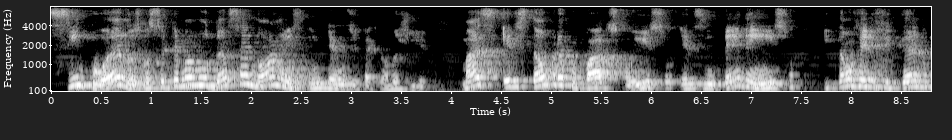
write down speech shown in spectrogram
Cinco anos, você tem uma mudança enorme em, termos de tecnologia. Mas eles estão preocupados com isso, eles entendem isso e estão verificando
